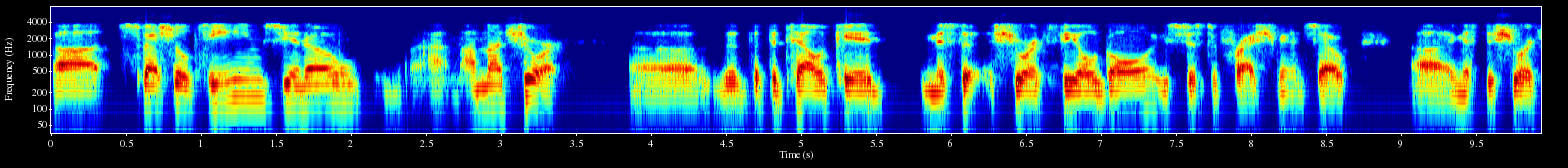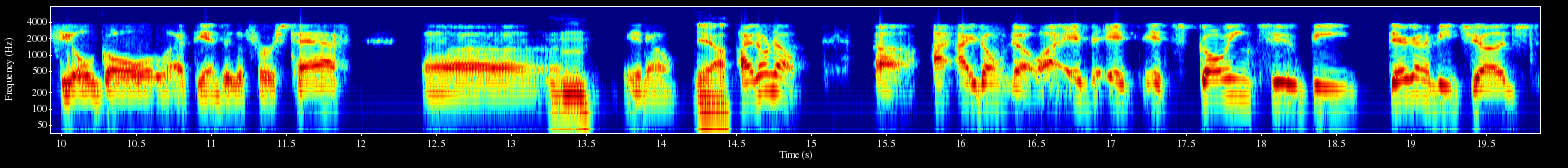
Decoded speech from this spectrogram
Uh, special teams, you know, I'm not sure. Uh, the, the, Patel kid missed a short field goal. He's just a freshman, so uh, he missed a short field goal at the end of the first half. Uh, mm-hmm. You know, yeah, I don't know. Uh, I, I, don't know. It, it, it's going to be. They're going to be judged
